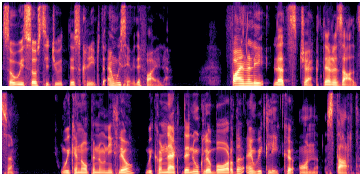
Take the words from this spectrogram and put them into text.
So we substitute the script and we save the file. Finally, let's check the results. We can open Unicleo, we connect the Nucleo board and we click on Start.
